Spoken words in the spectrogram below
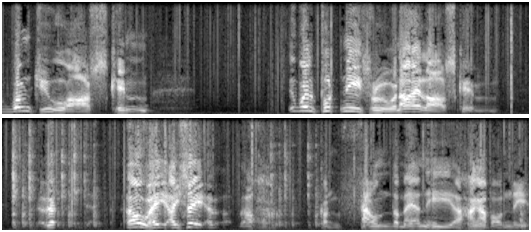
won't you ask him? Well, put me through and I'll ask him. Uh, oh, hey, I say. Uh, oh, confound the man, he hung up on me.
